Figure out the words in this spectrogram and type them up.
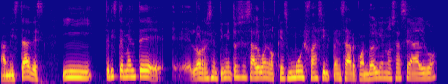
amistades. Y tristemente eh, los resentimientos es algo en lo que es muy fácil pensar. Cuando alguien nos hace algo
